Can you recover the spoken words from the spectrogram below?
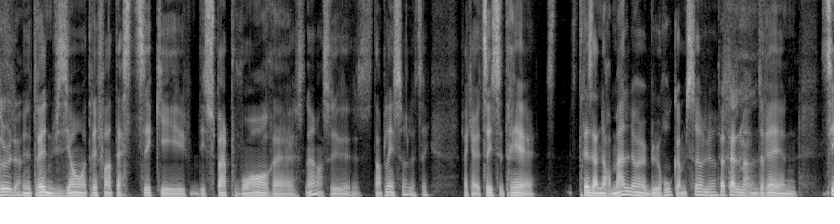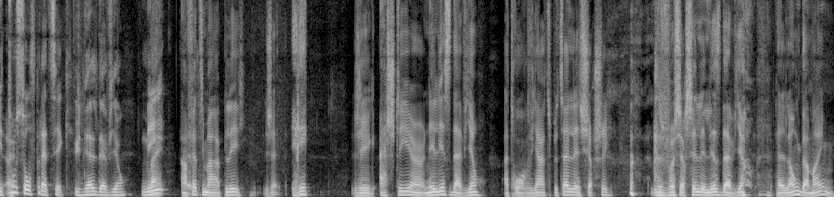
eux, là. Une, très, une vision très fantastique et des super pouvoirs. euh, non, c'est, en plein ça, là, tu sais. Fait que, tu sais, c'est très, très anormal, là, un bureau comme ça, là. Totalement. C'est tout sauf pratique. Une aile d'avion. Mais Ben, en fait, il m'a appelé. J'ai- Eric, j'ai acheté un hélice d'avion à Trois-Rivières. Tu peux-tu aller le chercher? Je vais chercher l'hélice d'avion. Elle est longue de même.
